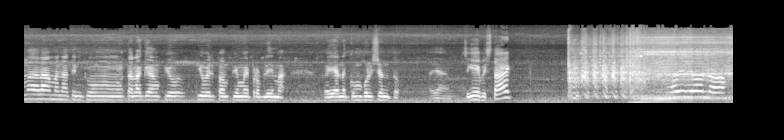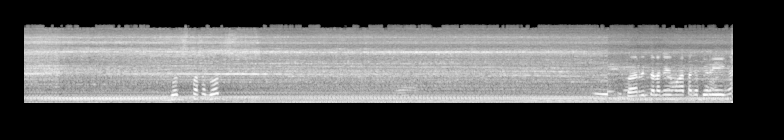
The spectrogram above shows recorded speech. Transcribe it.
malaman natin kung talagang fu- fuel pump yung may problema. Kaya nag-convulsion to. Ayan. Sige, start. Ayun oh. Goods pa sa goods. Iba rin talaga yung mga taga-biringa.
